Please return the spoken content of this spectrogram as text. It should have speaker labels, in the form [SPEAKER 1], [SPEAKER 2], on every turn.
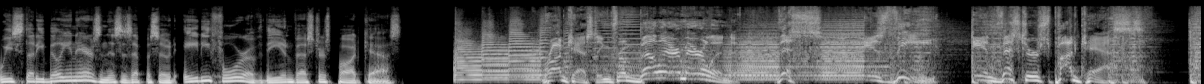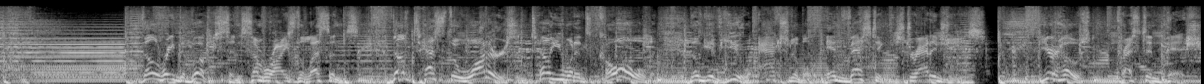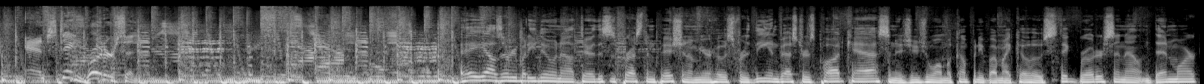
[SPEAKER 1] We study billionaires, and this is episode 84 of the Investors Podcast.
[SPEAKER 2] Broadcasting from Bel Air, Maryland, this is the Investors Podcast. They'll read the books and summarize the lessons. They'll test the waters and tell you when it's cold. They'll give you actionable investing strategies. Your host, Preston Pish and Stig Brodersen.
[SPEAKER 1] Hey, how's everybody doing out there? This is Preston Pish, and I'm your host for the Investors Podcast. And as usual, I'm accompanied by my co host, Stig Brodersen, out in Denmark.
